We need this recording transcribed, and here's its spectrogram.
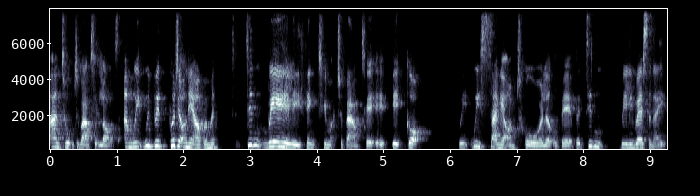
and talked about it lots. And we, we put it on the album and didn't really think too much about it. It, it got, we, we sang it on tour a little bit, but didn't really resonate.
